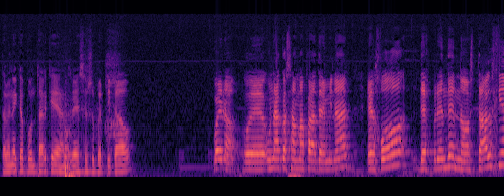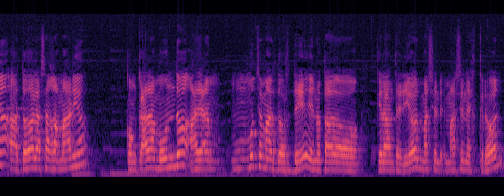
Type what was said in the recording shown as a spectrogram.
También hay que apuntar que Andrés es súper picado. Bueno, eh, una cosa más para terminar. El juego desprende nostalgia a toda la saga Mario. Con cada mundo hay mucho más 2D, he notado que el anterior, más en, más en scroll.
